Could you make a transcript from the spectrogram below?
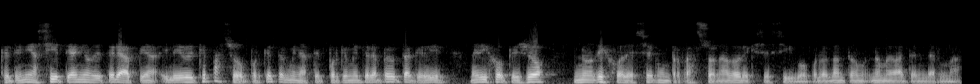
que tenía siete años de terapia, y le digo, ¿y qué pasó? ¿Por qué terminaste? Porque mi terapeuta que me dijo que yo no dejo de ser un razonador excesivo, por lo tanto no me va a atender más.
